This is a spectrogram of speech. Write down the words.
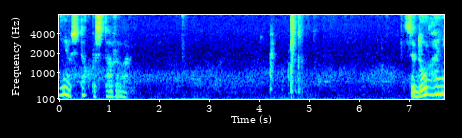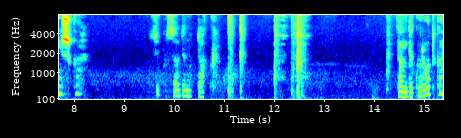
І ось так поставила. Це довга ніжка. Цю посадимо так. Там, де коротка,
